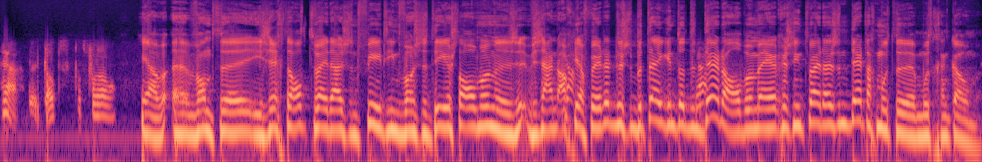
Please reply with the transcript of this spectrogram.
ja, dat, dat vooral. Ja, want je zegt al, 2014 was het eerste album. We zijn acht jaar verder. Dus dat betekent dat het derde album ergens in 2030 moet, moet gaan komen.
